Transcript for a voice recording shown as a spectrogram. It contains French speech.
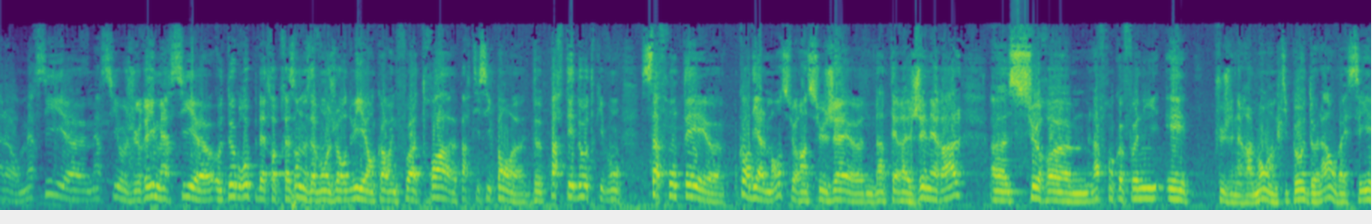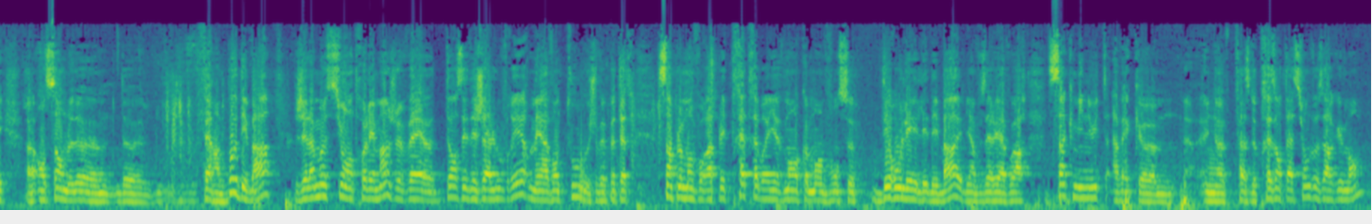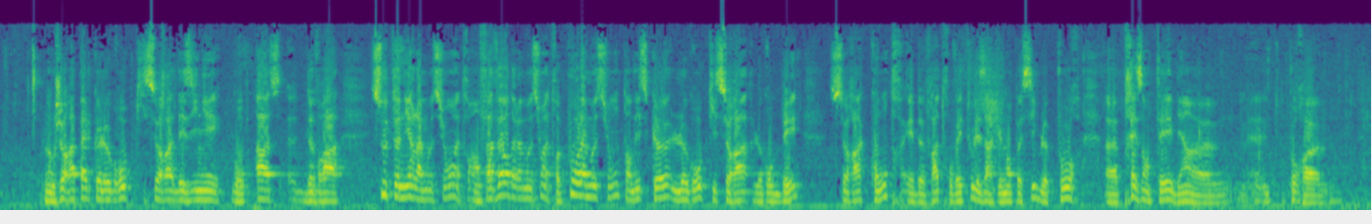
Alors merci, euh, merci au jury, merci euh, aux deux groupes d'être présents. Nous avons aujourd'hui encore une fois trois participants euh, de part et d'autre qui vont s'affronter euh, cordialement sur un sujet d'intérêt général, sur la francophonie et plus généralement un petit peu au-delà. On va essayer euh, ensemble de, faire un beau débat. J'ai la motion entre les mains, je vais euh, d'ores et déjà l'ouvrir, mais avant tout, je vais peut-être simplement vous rappeler très très brièvement comment vont se dérouler les débats. Eh bien, vous allez avoir cinq minutes avec euh, une phase de présentation de vos arguments. Donc, je rappelle que le groupe qui sera désigné, groupe A, devra soutenir la motion, être en faveur de la motion, être pour la motion, tandis que le groupe qui sera le groupe B sera contre et devra trouver tous les arguments possibles pour euh, présenter, eh bien, euh, pour euh,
